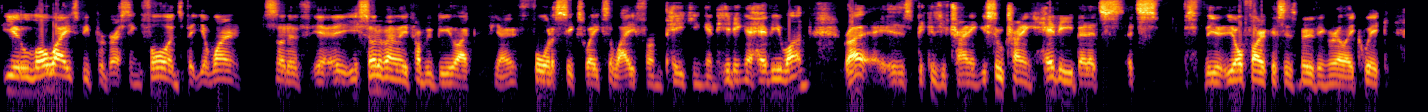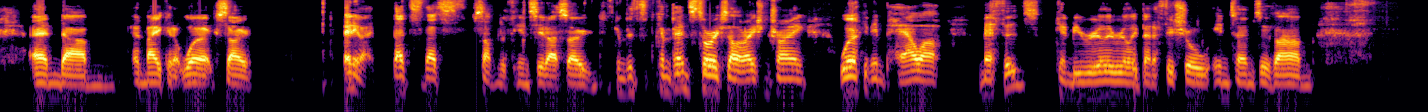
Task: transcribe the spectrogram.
you'll always be progressing forwards, but you won't sort of you sort of only probably be like you know four to six weeks away from peaking and hitting a heavy one, right? Is because you're training, you're still training heavy, but it's it's your focus is moving really quick, and um, and making it work. So anyway, that's that's something to consider. So compensatory acceleration training, working in power methods can be really really beneficial in terms of um,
